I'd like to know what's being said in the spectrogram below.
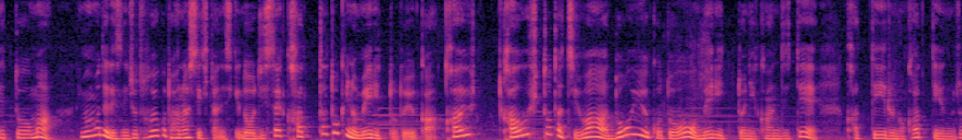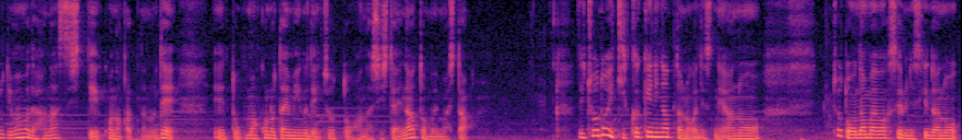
えっとまあ今までですねちょっとそういうこと話してきたんですけど実際買った時のメリットというか買う買う人たちはどういうことをメリットに感じて買っているのかっていうのをちょっと今まで話してこなかったので、えっとまあ、このタイミングでちょっとお話ししたいなと思いました。でちょうどいいきっかけになったのがですねあのちょっとお名前忘れるんですけどあの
